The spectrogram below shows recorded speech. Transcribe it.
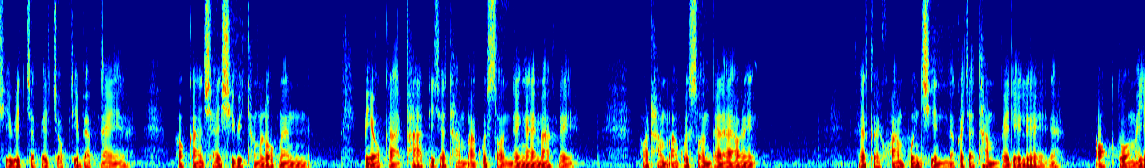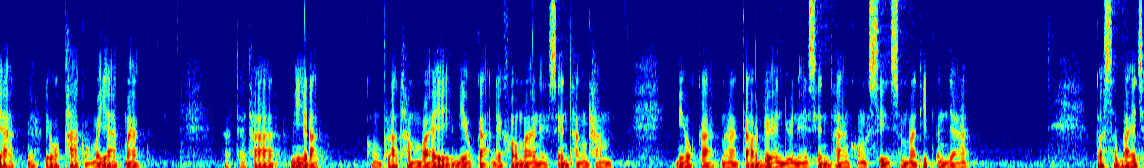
ชีวิตจะไปจบที่แบบไหนนะเพราะการใช้ชีวิตทั้งโลกนั้น มีโอกาสพลาดที่จะทำอกุศลได้ง่ายมากเลย อทำอกุศลไปแล้วนี่จะเกิดความคุ้นชินแล้วก็จะทำไปเรื่อยๆนะออกตัวไม่ยากเนี่ยเรียกว่าภาคออกไม่ยากมากแต่ถ้ามีหลักของพระธรรมไว้มีโอกาสได้เข้ามาในเส้นทางธรรม มีโอกาสมาก้าวเดินอยู่ในเส้นทางของศีลสมาธิปัญญา ก็สบายใจ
